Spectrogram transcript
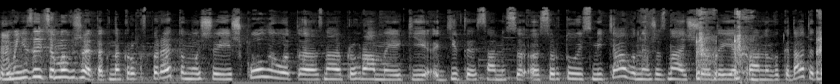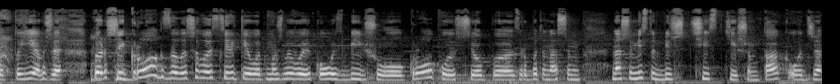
Мені здається, ми вже так на крок вперед, тому що і школи, от е, знаю програми, які діти самі со- е, сортують сміття, вони вже знають, що де як правильно викидати. Тобто є вже перший крок. Залишилось тільки, от можливо, якогось більшого кроку, щоб е, зробити нашим наше місто більш чистішим. Так, отже,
